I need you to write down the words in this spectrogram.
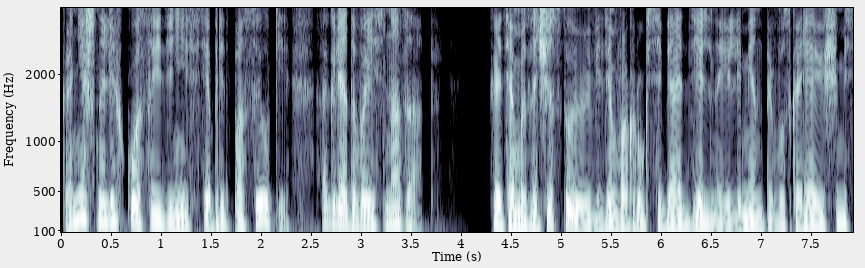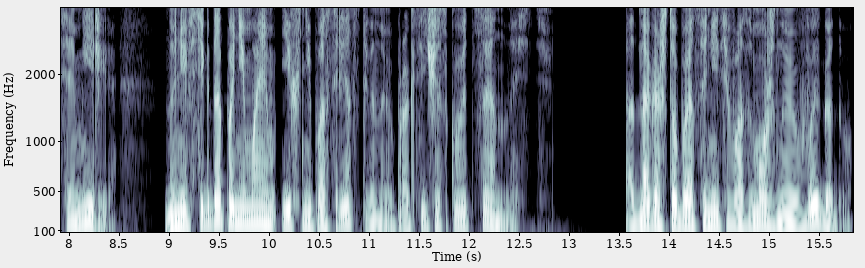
Конечно, легко соединить все предпосылки, оглядываясь назад. Хотя мы зачастую видим вокруг себя отдельные элементы в ускоряющемся мире, но не всегда понимаем их непосредственную практическую ценность. Однако, чтобы оценить возможную выгоду,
